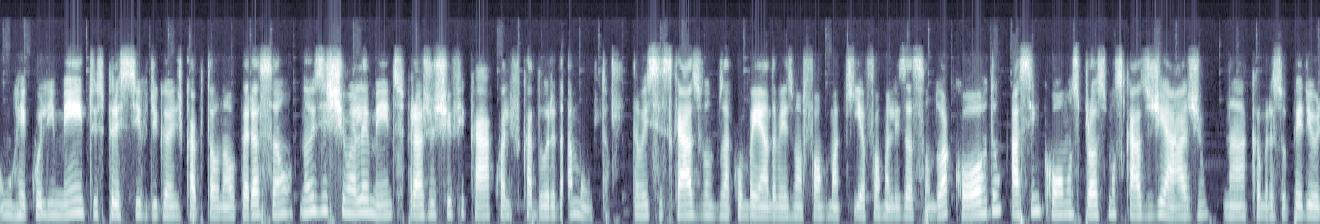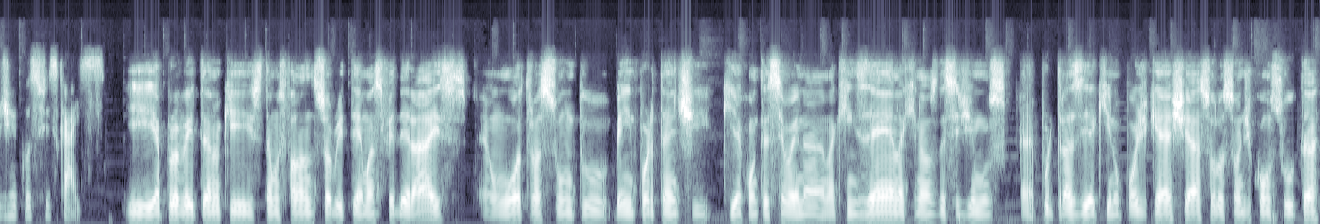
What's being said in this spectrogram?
um recolhimento expressivo de ganho de de capital na operação, não existiam elementos para justificar a qualificadora da multa. Então, esses casos vamos acompanhar da mesma forma aqui a formalização do acordo, assim como os próximos casos de ágio na Câmara Superior de Recursos Fiscais. E aproveitando que estamos falando sobre temas federais, é um outro assunto bem importante que aconteceu aí na, na quinzena, que nós decidimos é, por trazer aqui no podcast, é a solução de consulta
